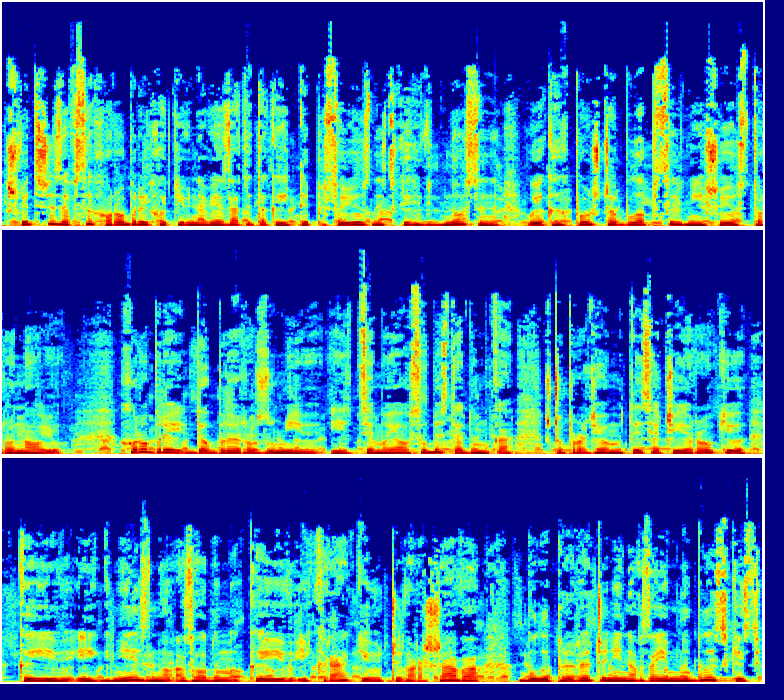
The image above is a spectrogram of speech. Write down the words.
Швидше за все, хоробрий хотів нав'язати такий тип союзницьких відносин, у яких Польща була б сильнішою стороною. Хоробрий добре розумів, і це моя особиста думка, що протягом тисячі років Київ і Гнєзно, а згодом Київ і Краків чи Варшава були приречені на взаємну близькість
